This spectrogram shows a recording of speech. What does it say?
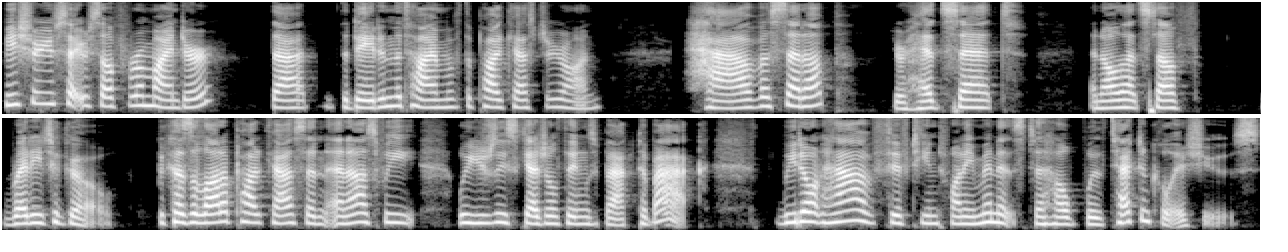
be sure you set yourself a reminder that the date and the time of the podcast you're on, have a setup your headset, and all that stuff ready to go. Because a lot of podcasts and, and us, we, we usually schedule things back to back. We don't have 15, 20 minutes to help with technical issues.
